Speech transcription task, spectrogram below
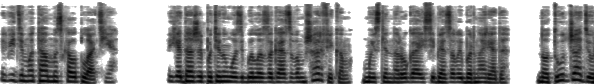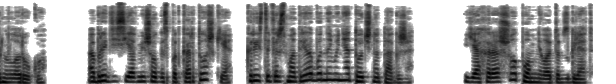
Видимо, там искал платье. Я даже потянулась было за газовым шарфиком, мысленно ругая себя за выбор наряда, но тут же одернула руку. Обрядись я в мешок из-под картошки, Кристофер смотрел бы на меня точно так же. Я хорошо помнила этот взгляд,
